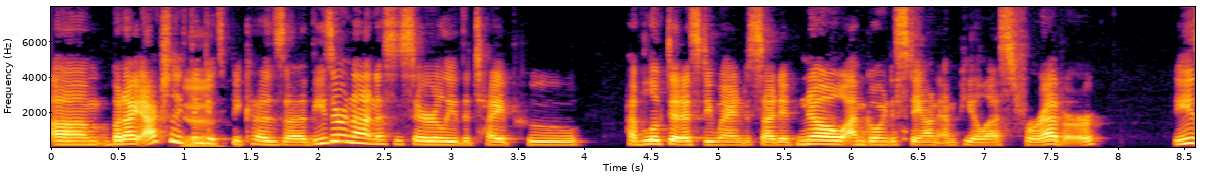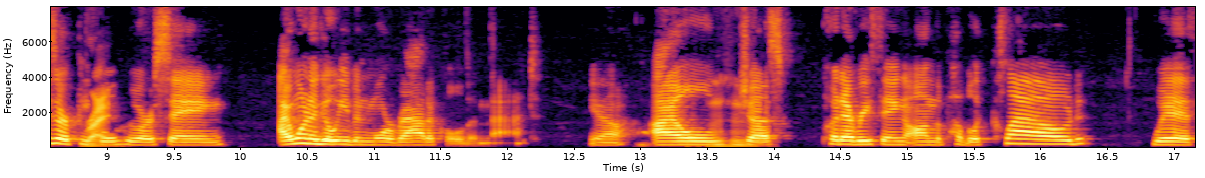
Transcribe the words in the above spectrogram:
yeah um, but i actually think yeah. it's because uh, these are not necessarily the type who have looked at sd-wan and decided no i'm going to stay on mpls forever these are people right. who are saying i want to go even more radical than that you know i'll mm-hmm. just put everything on the public cloud with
